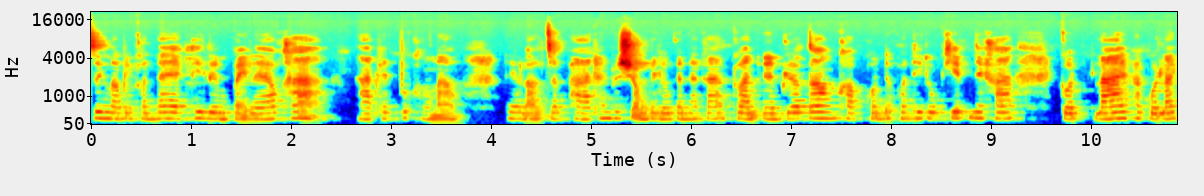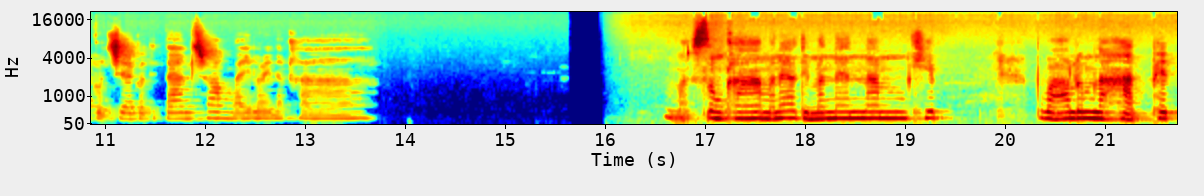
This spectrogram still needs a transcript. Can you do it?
ซึ่งเราเป็นคนแรกที่ลืมไปแล้วค่ะรหัสเพชรบุกของเรา ดี๋ยวเราจะพาท่านผู้ชมไปดูกันนะคะ ก่อนอื่นก็ต้องขอบคุณทุกคนที่ดูคลิปนะคะ กดไลค์ฝากกดไลค์กดแชร์กดติดตามช่องไว้เลยนะคะมาสงครามาแน่ติมันแนะนำคลิปว้าวลืมรหัสเพชร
